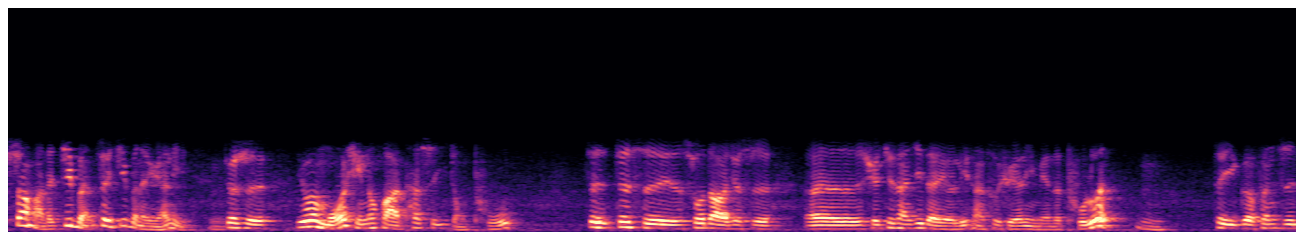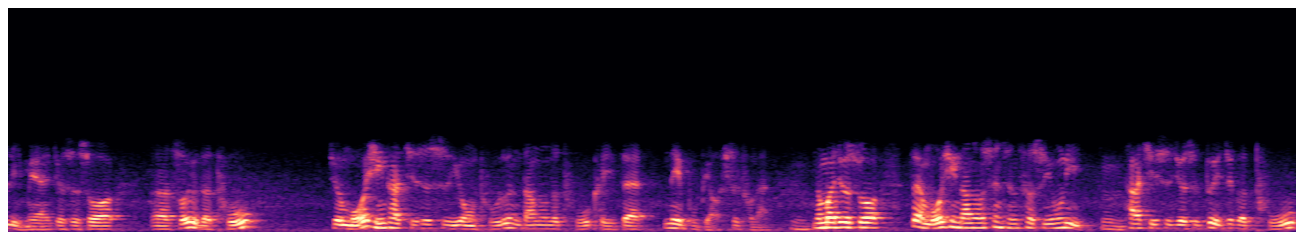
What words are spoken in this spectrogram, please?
算法的基本最基本的原理嗯。就是因为模型的话，它是一种图，这这是说到就是呃学计算机的有离散数学里面的图论，嗯。这一个分支里面，就是说，呃，所有的图，就模型它其实是用图论当中的图可以在内部表示出来。嗯那么就是说，在模型当中生成测试用例，嗯它其实就是对这个图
